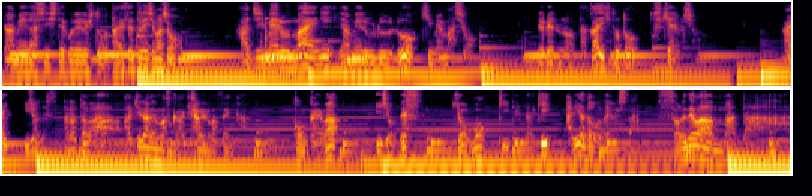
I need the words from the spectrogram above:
ダメ出ししてくれる人を大切にしましょう。始める前にやめるルールを決めましょう。レベルの高い人と付き合いましょう。はい以上です。あなたは諦めますか？諦めませんか？今回は以上です。今日も聴いていただきありがとうございました。それではまた。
